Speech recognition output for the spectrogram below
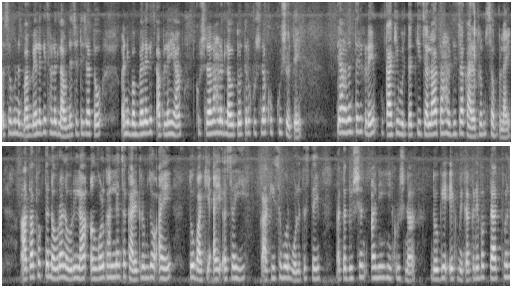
असं म्हणत बंब्या लगेच हळद लावण्यासाठी जातो आणि बंब्या लगेच आपल्या ह्या कृष्णाला हळद लावतो तर कृष्णा खूप खुश होते. त्यानंतर इकडे काकी बोलतात की चला आता हळदीचा कार्यक्रम संपलाय. आता फक्त नवरा नवरीला आंघोळ घालण्याचा कार्यक्रम जो आहे तो बाकी आहे असंही काकी समोर बोलत असते. आता दुष्यंत आणि ही कृष्णा दोघे एकमेकांकडे बघतात पण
